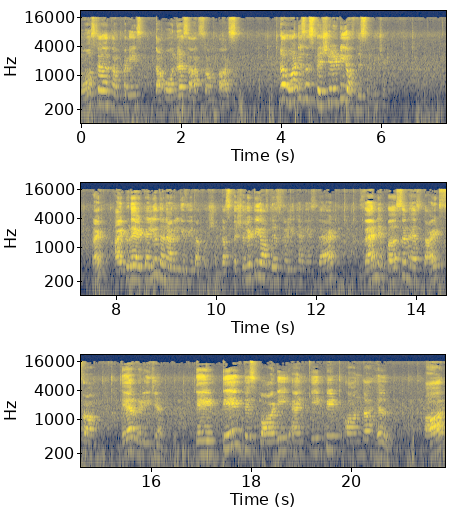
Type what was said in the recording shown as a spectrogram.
Most of the companies the owners are from Parsi. Now what is the speciality of this religion right? I today I tell you then I will give you the question. The speciality of this religion is that when a person has died from their religion they take this body and keep it on the hill or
